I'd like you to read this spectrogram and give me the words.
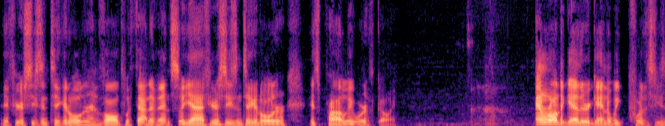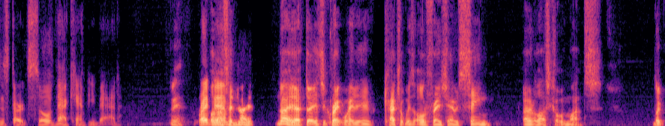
if you're a season ticket holder involved with that event. So, yeah, if you're a season ticket holder, it's probably worth going. And we're all together again a week before the season starts. So, that can't be bad. Yeah. Right, Bam? No, that though, it's a great way to catch up with old friends you haven't seen over the last couple of months. Look,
